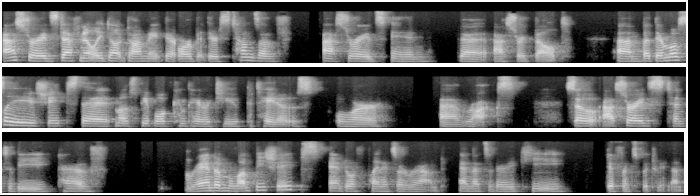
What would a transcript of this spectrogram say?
Asteroids definitely don't dominate their orbit. There's tons of asteroids in the asteroid belt, um, but they're mostly shapes that most people compare to potatoes or uh, rocks. So asteroids tend to be kind of random lumpy shapes and dwarf planets are round. And that's a very key difference between them.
